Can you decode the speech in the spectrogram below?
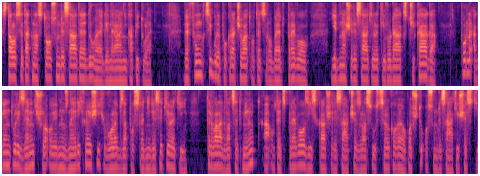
Stalo se tak na 182. generální kapitule. Ve funkci bude pokračovat otec Robert Prevo, 61-letý rodák z Chicaga. Podle agentury Zenit šlo o jednu z nejrychlejších voleb za poslední desetiletí. Trvala 20 minut a otec Prevo získal 66 hlasů z celkového počtu 86.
